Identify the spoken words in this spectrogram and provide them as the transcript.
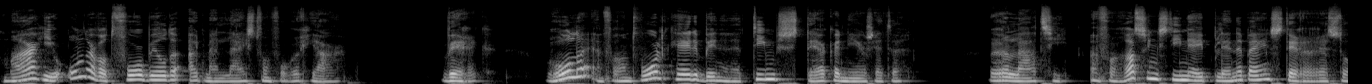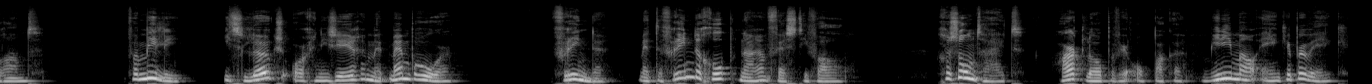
maar hieronder wat voorbeelden uit mijn lijst van vorig jaar. Werk. Rollen en verantwoordelijkheden binnen het team sterker neerzetten. Relatie. Een verrassingsdiner plannen bij een sterrenrestaurant. Familie. Iets leuks organiseren met mijn broer. Vrienden. Met de vriendengroep naar een festival. Gezondheid. Hardlopen weer oppakken, minimaal één keer per week.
